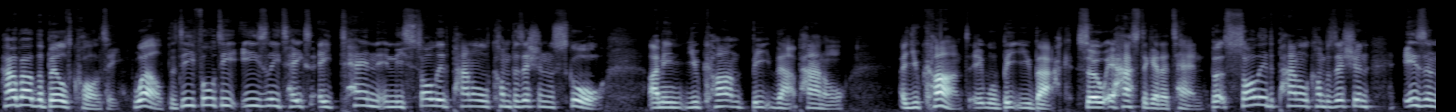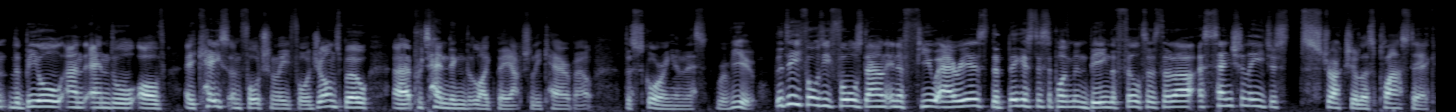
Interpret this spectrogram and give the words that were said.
How about the build quality? Well, the D40 easily takes a 10 in the solid panel composition score. I mean, you can't beat that panel. Uh, you can't, it will beat you back. So it has to get a 10. But solid panel composition isn't the be all and end all of a case, unfortunately, for Jonsbo, uh, pretending that like they actually care about the scoring in this review. The D40 falls down in a few areas, the biggest disappointment being the filters that are essentially just structureless plastic,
